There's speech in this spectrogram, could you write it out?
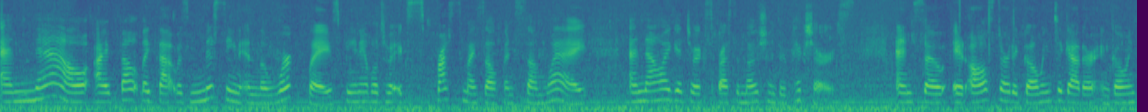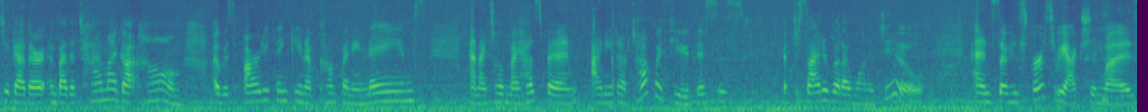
And now I felt like that was missing in the workplace, being able to express myself in some way. And now I get to express emotion through pictures. And so it all started going together and going together. And by the time I got home, I was already thinking of company names. And I told my husband, I need to have a talk with you. This is, I've decided what I want to do. And so his first reaction was,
